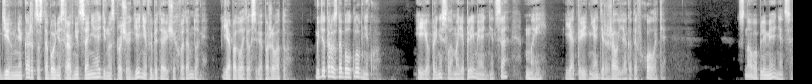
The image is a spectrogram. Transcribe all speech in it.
«Дин, мне кажется, с тобой не сравнится ни один из прочих гениев, обитающих в этом доме». Я погладил себя по животу. «Где ты раздобыл клубнику?» Ее принесла моя племянница, Мэй. Я три дня держал ягоды в холоде. Снова племянница.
